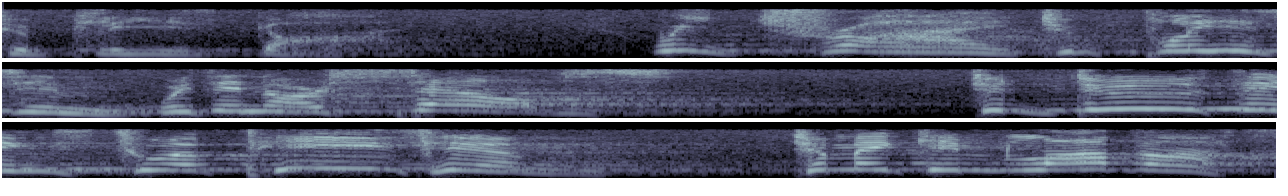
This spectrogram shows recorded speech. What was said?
to please God. We try to please Him within ourselves, to do things to appease Him, to make Him love us.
